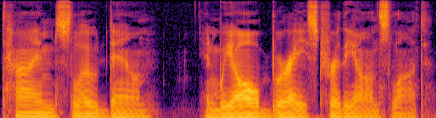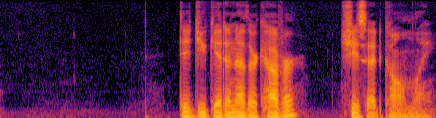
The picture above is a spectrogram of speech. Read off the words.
Time slowed down, and we all braced for the onslaught. Did you get another cover? she said calmly.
